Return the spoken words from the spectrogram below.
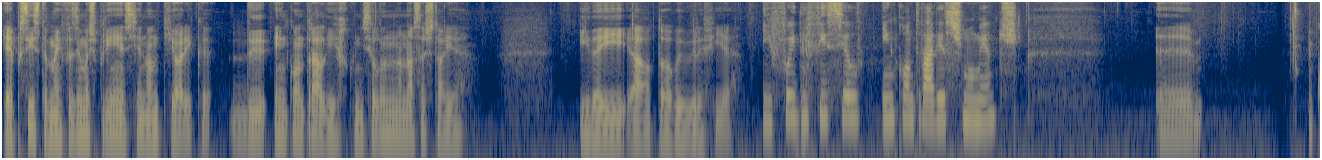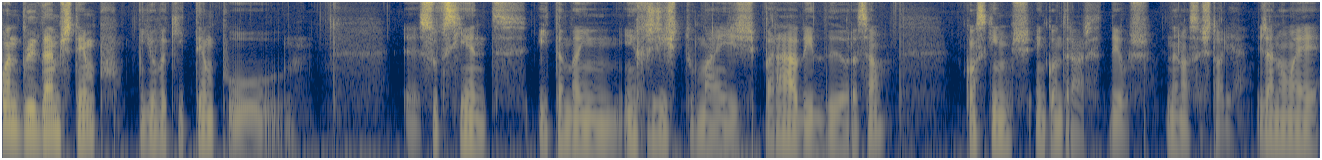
é preciso também fazer uma experiência não teórica de encontrá-lo e reconhecê-lo na nossa história e daí a autobiografia. E foi difícil encontrar esses momentos? Uh, quando lhe damos tempo, e houve aqui tempo uh, suficiente e também em registro mais parado e de oração, conseguimos encontrar Deus na nossa história. Já não é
